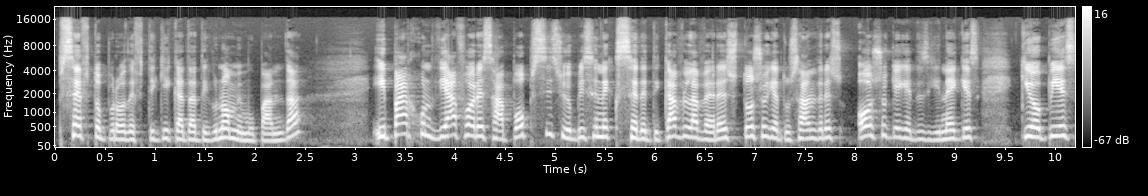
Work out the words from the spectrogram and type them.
ψεύτοπροοδευτική κατά τη γνώμη μου πάντα, Υπάρχουν διάφορες απόψεις οι οποίες είναι εξαιρετικά βλαβερές τόσο για τους άνδρες όσο και για τις γυναίκες και οι οποίες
